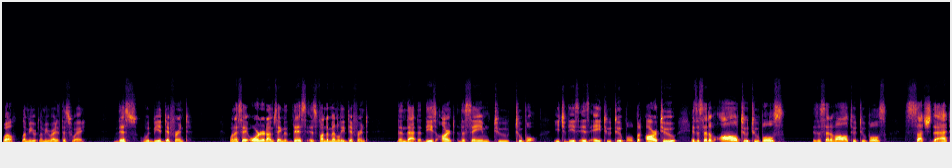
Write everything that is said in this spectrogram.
well, let me let me write it this way. This would be a different when I say ordered, I'm saying that this is fundamentally different than that, that these aren't the same two tuple. Each of these is a two tuple. But R2 is a set of all two tuples, is a set of all two tuples such that,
